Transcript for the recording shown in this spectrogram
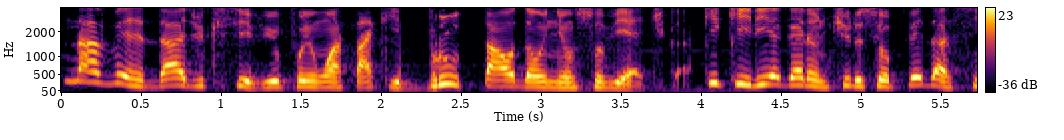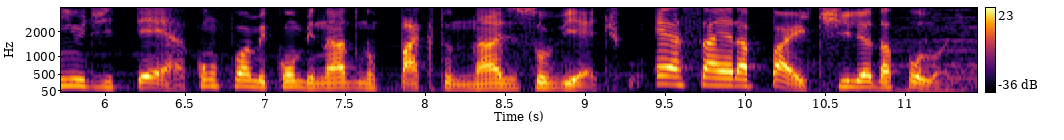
na verdade o que se viu foi um ataque brutal da União Soviética, que queria garantir o seu pedacinho de terra conforme combinado no Pacto Nazi-Soviético. Essa era a partilha da Polônia.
